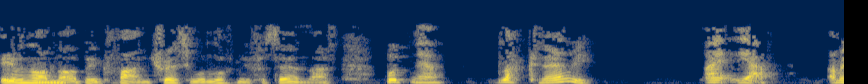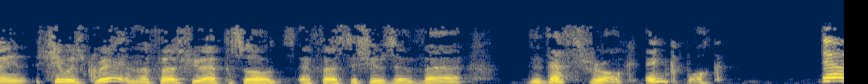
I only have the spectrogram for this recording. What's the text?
even though I'm not a big fan. Tracy will love me for saying that. But yeah. Black Canary, I, yeah. I mean, she was great in the first few episodes, uh, first issues of uh, the Deathstroke Inc. book. Yeah,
